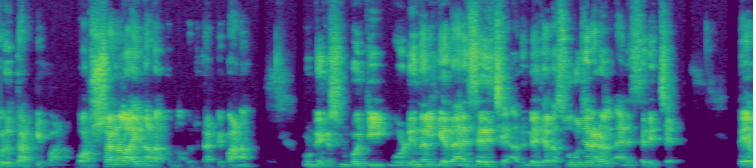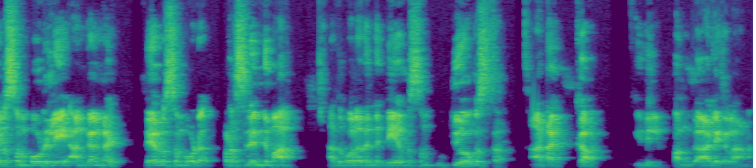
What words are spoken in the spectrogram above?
ഒരു തട്ടിപ്പാണ്. വർഷങ്ങളായി നടക്കുന്ന ഒരു തട്ടിപ്പാണ്. ഉണ്ണികൃഷ്ണൻ പോറ്റി മൊഴി നൽകിയതനുസരിച്ച് അതിന്റെ ചില സൂചനകൾ അനുസരിച്ച് ദേവസ്വം ബോർഡിലെ അംഗങ്ങൾ ദേവസ്വം ബോർഡ് പ്രസിഡന്റുമാർ അതുപോലെ തന്നെ ദേവസ്വം ഉദ്യോഗസ്ഥർ അടക്കം ഇതിൽ പങ്കാളികളാണ്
